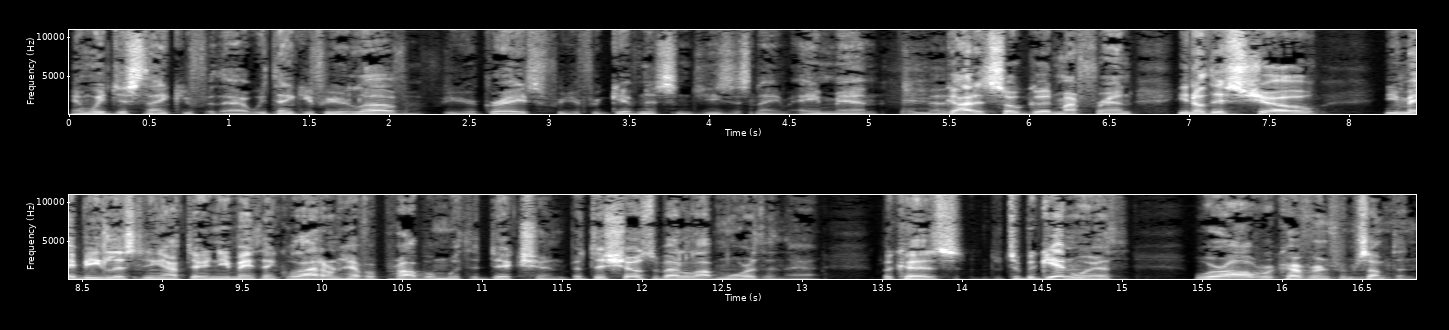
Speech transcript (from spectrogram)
And we just thank you for that. We thank you for your love, for your grace, for your forgiveness. In Jesus' name, amen. amen. God is so good, my friend. You know, this show you may be listening out there and you may think, well, I don't have a problem with addiction, but this show's about a lot more than that because to begin with, we're all recovering from something.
